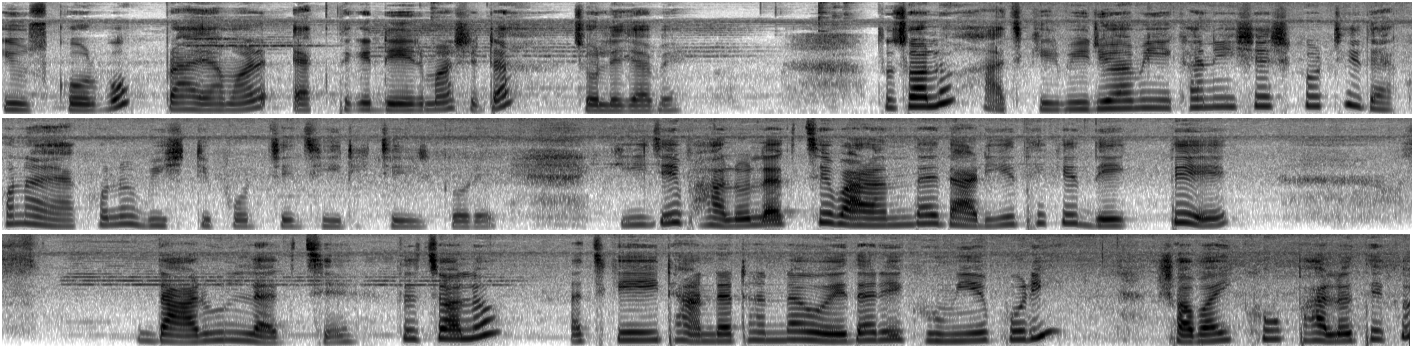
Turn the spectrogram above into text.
ইউজ করব। প্রায় আমার এক থেকে দেড় মাস এটা চলে যাবে। তো চলো, আজকের ভিডিও আমি এখানেই শেষ করছি। দেখো না এখনও বৃষ্টি পড়ছে ঝিরি ঝিরি করে। কি যে ভালো লাগছে বারান্দায় দাঁড়িয়ে থেকে দেখতে। দারুণ লাগছে। তো চলো, আজকে এই ঠান্ডা ঠান্ডা ওয়েদারে ঘুমিয়ে পড়ি। সবাই খুব ভালো থেকো,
